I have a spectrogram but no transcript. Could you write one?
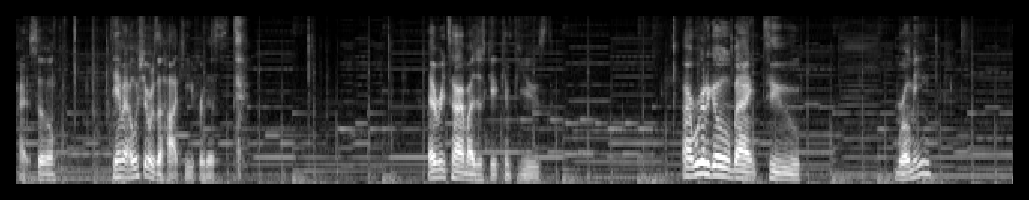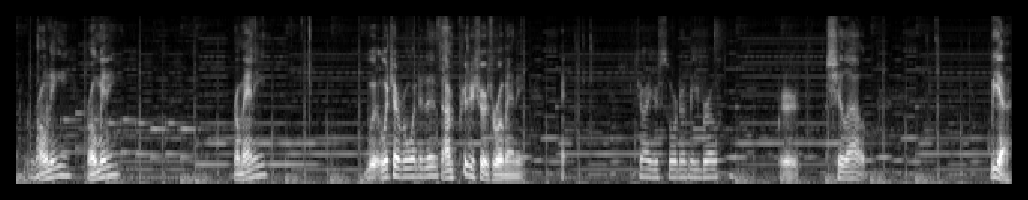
Alright, so... Damn it, I wish there was a hotkey for this. Every time I just get confused. Alright, we're gonna go back to... Romy? Roni? Romani? Romani? Wh whichever one it is. I'm pretty sure it's Romani. Draw your sword on me, bro? Better chill out. But yeah,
